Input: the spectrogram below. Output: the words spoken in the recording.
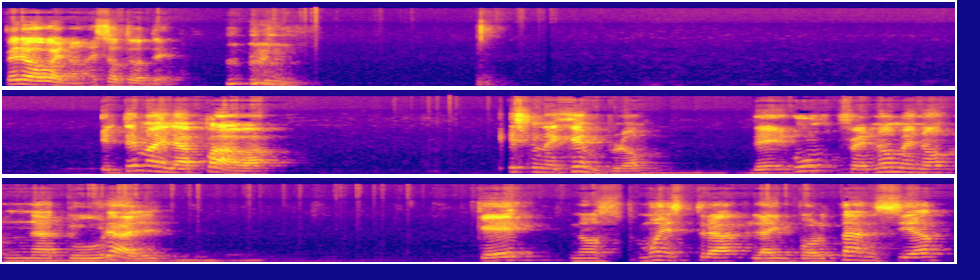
Pero bueno, es otro tema. El tema de la pava es un ejemplo de un fenómeno natural que nos muestra la importancia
